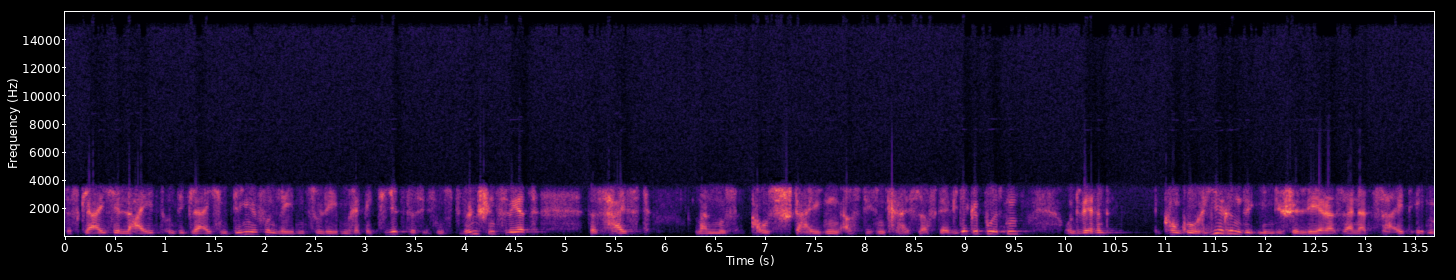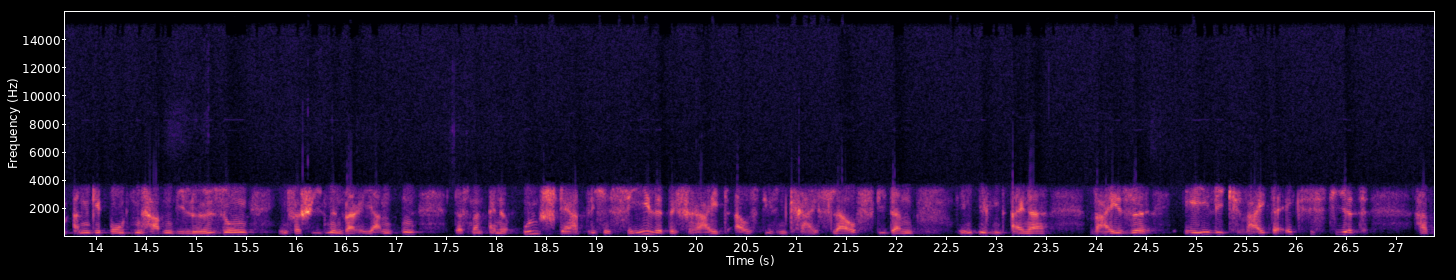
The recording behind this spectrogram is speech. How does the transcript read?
das gleiche Leid und die gleichen Dinge von Leben zu Leben repetiert. Das ist nicht wünschenswert. Das heißt, man muss aussteigen aus diesem Kreislauf der Wiedergeburten. Und während konkurrierende indische Lehrer seiner Zeit eben angeboten haben, die Lösung in verschiedenen Varianten, dass man eine unsterbliche Seele befreit aus diesem Kreislauf, die dann in irgendeiner Weise ewig weiter existiert, hat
